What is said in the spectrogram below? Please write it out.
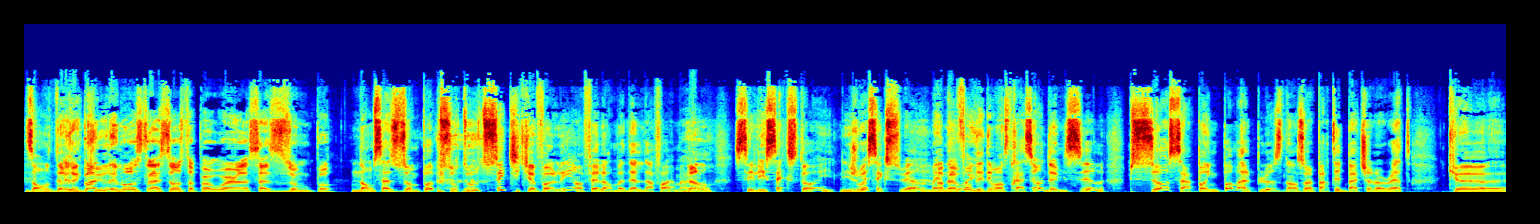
disons, de Une recul. bonne démonstration Tupperware, là, ça se zoome pas. Non, ça se zoome pas. Puis surtout, tu sais qui qui a volé, en fait, leur modèle d'affaires? Non. C'est les sextoys, les jouets sexuels. Maintenant, ben ils font oui. des démonstrations à domicile. Puis ça, ça pogne pas mal plus dans un party de bachelorette que euh,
